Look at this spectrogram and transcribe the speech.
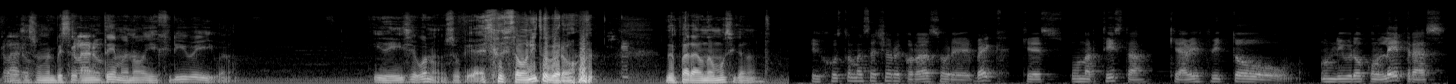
Claro, a veces uno empieza claro. con un tema, ¿no? Y escribe y bueno. Y le dice, bueno, eso, que, eso está bonito, pero no es para una música, ¿no? Y justo me has hecho recordar sobre Beck, que es un artista que había escrito un libro con letras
